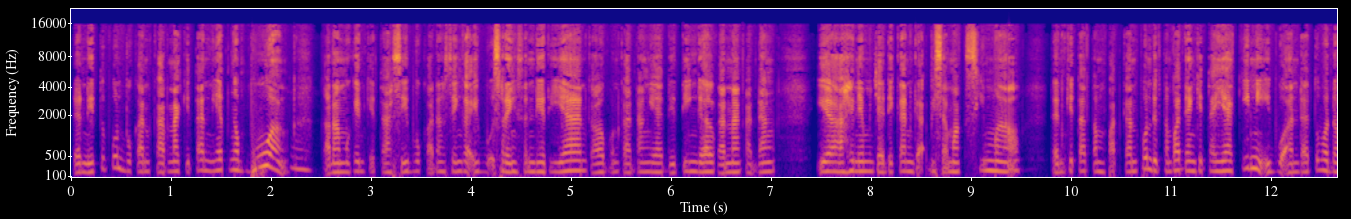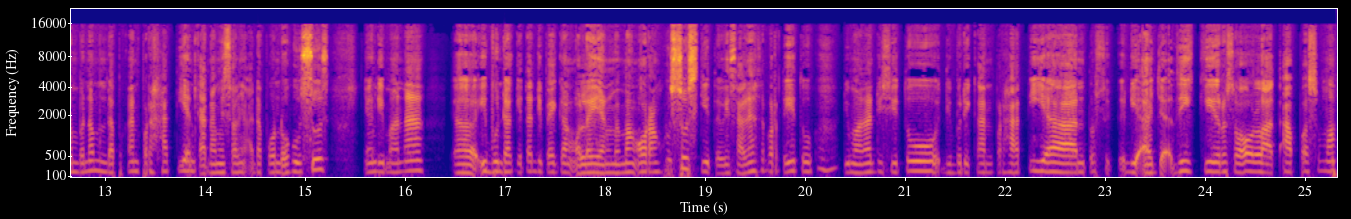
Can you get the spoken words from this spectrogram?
dan itu pun bukan karena kita niat ngebuang. Hmm. karena mungkin kita sibuk kadang sehingga ibu sering sendirian kalaupun kadang ya ditinggal karena kadang ya akhirnya menjadikan nggak bisa maksimal. Dan kita tempatkan pun di tempat yang kita yakini ibu anda tuh benar-benar mendapatkan perhatian. Karena misalnya ada pondok khusus yang di mana e, ibunda kita dipegang oleh yang memang orang khusus gitu misalnya seperti itu. Hmm. di mana di situ diberikan perhatian terus diajak zikir sholat apa semua.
